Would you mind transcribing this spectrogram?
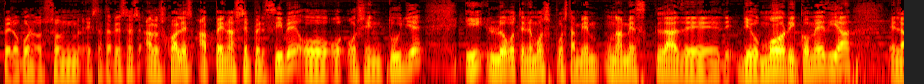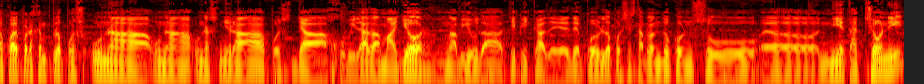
Pero bueno, son extraterrestres a los cuales apenas se percibe o, o- o se intuye y luego tenemos pues también una mezcla de, de- de humor y comedia en la cual, por ejemplo, pues una, una, una señora pues ya jubilada, mayor, una viuda típica de, de pueblo, pues está hablando con su eh, nieta Choni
